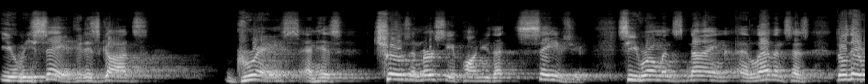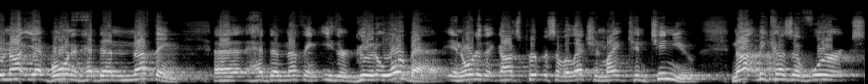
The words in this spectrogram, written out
you'll be saved. It is God's grace and His chosen mercy upon you that saves you. See, Romans 9, 11 says, though they were not yet born and had done nothing, uh, had done nothing either good or bad, in order that God's purpose of election might continue, not because of works,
